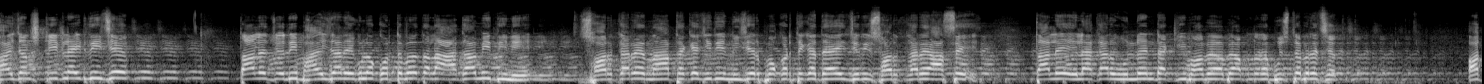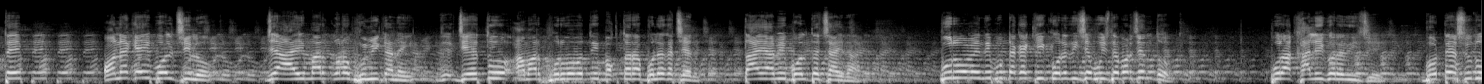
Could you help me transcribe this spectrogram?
ভাইজান স্ট্রিট লাইট দিয়েছে। তাহলে যদি ভাইজান এগুলো করতে পারে, তাহলে আগামী দিনে সরকারে না থেকে যদি নিজের পকেট থেকে দেয়, যদি সরকারে আসে, তাহলে এলাকার উন্নয়নটা কীভাবে হবে আপনারা বুঝতে পেরেছেন? অতএব অনেকেই বলছিল যে আইমার কোনো ভূমিকা নেই। যেহেতু আমার পূর্ববর্তী বক্তারা বলে গেছেন, তাই আমি বলতে চাই না। পূর্ব মেদিনীপুরটাকে কি করে দিয়েছে বুঝতে পারছেন তো? পুরা খালি করে দিয়েছে। ভোটে শুধু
